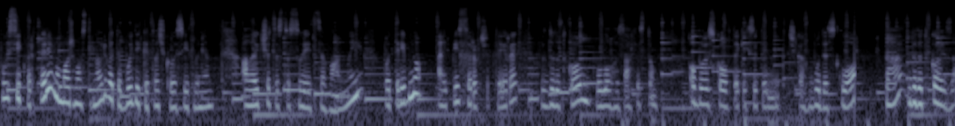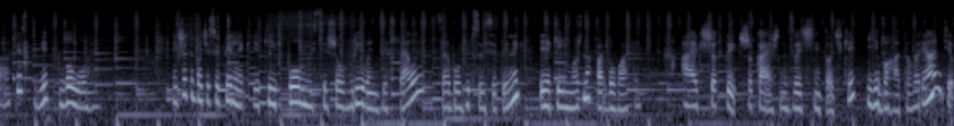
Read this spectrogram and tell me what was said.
По усій квартирі ми можемо встановлювати будь-яке точкове освітлення. Але якщо це стосується ванної, потрібно IP44 з додатковим вологозахистом. Обов'язково в таких світильничках буде скло та додатковий захист від вологи. Якщо ти бачиш світильник, який повністю йшов в рівень зі стелею, це був гіпсовий світильник, який можна фарбувати. А якщо ти шукаєш незвичні точки, є багато варіантів.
